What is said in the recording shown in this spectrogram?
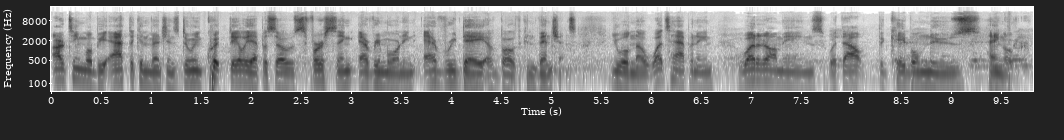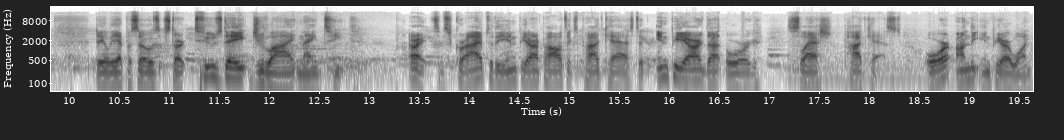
Our team will be at the conventions doing quick daily episodes first thing every morning, every day of both conventions. You will know what's happening, what it all means without the cable news hangover. Daily episodes start Tuesday, July 19th. All right, subscribe to the NPR Politics podcast at npr.org slash podcast or on the NPR One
